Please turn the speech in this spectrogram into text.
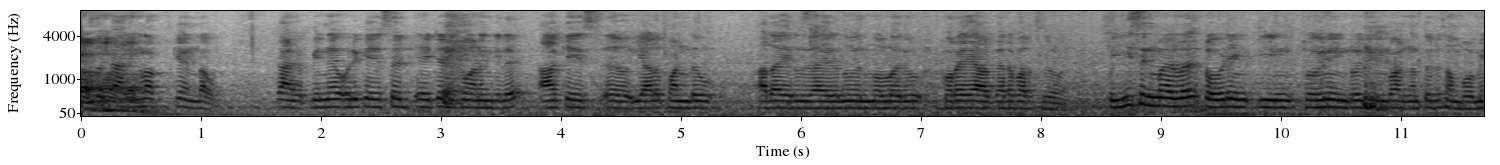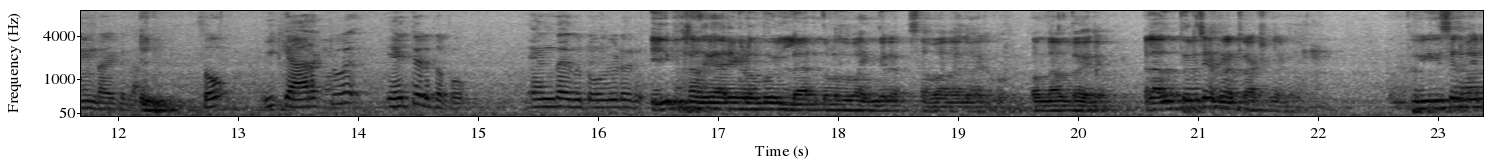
ആ. കാര്യങ്ങളൊക്കെ ഉണ്ടാവും. പിന്നെ ഒരു കേസ് ഏറ്റെടുക്കുവാണെങ്കിൽ ആ കേസ് ഇയാൾ പണ്ട് അതായിരുന്നു ഇതായിരുന്നു എന്നുള്ളൊരു കുറേ ആൾക്കാരെ പറച്ചിലുണ്ട്. അപ്പോൾ ഈ സിനിമകളിൽ ടോയുടെ ടോയിനെ ഇൻട്രോ ചെയ്യുമ്പോൾ അങ്ങനത്തെ ഒരു സംഭവമേ ഉണ്ടായിട്ടില്ല. സോ ഈ ക്യാരക്ടർ ഏറ്റെടുത്തപ്പോൾ എന്തായിരുന്നു ടോയിയുടെ ഒരു ഈ പറഞ്ഞ കാര്യങ്ങളൊന്നും ഇല്ല എന്നുള്ളത് ഭയങ്കര സമാധാനമായിരുന്നു. ഒന്നാമത്തെ കാര്യം. അല്ല അത് തീർച്ചയായിട്ടും അട്രാക്ഷൻ ആയിരുന്നു ഈ സിനിമയിൽ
